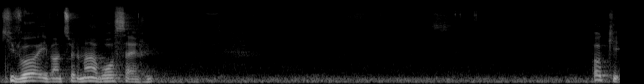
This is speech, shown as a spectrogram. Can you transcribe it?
qui va éventuellement avoir sa rue. OK.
